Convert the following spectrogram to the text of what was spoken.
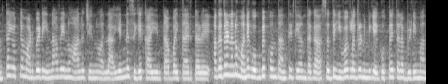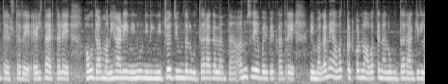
ಅಂತ ಯೋಚನೆ ಮಾಡಬೇಡಿ, ನಾವೇನು ಹಾಲು ಜೇನು ಅಲ್ಲ, ಎಣ್ಣೆ ಸಿಗೆಕಾಯಿ ಅಂತ ಬೈತಾ ಇರ್ತಾಳೆ. ಹಾಗಾದ್ರೆ ನಾನು ಮನೆಗೆ ಹೋಗ್ಬೇಕು ಅಂತ ಅಂತಿದ್ಯಾ ಅಂದಾಗ, ಸದ್ಯ ಇವಾಗ್ಲಾದರೂ ನಿಮಗೆ ಗೊತ್ತಾಯ್ತಲ್ಲ ಬಿಡಿಮ ಅಂತ ಹೇಳ್ತಾರೆ, ಹೇಳ್ತಾ ಇರ್ತಾಳೆ. ಹೌದಾ ಮನೆಹಾಳಿ, ನೀನು ನಿನಗೆ ನಿಜ ಜೀವನದಲ್ಲಿ ಉದ್ಧಾರ ಆಗಲ್ಲ ಅಂತ ಅನುಸೂಯ ಬೈಬೇಕಾದ್ರೆ ನಿಮ್ಮ ಮಗನೇ ಯಾವತ್ತು ಕಟ್ಕೊಂಡು ಅವತ್ತೇ ನಾನು ಉದ್ಧಾರ ಆಗಿಲ್ಲ.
